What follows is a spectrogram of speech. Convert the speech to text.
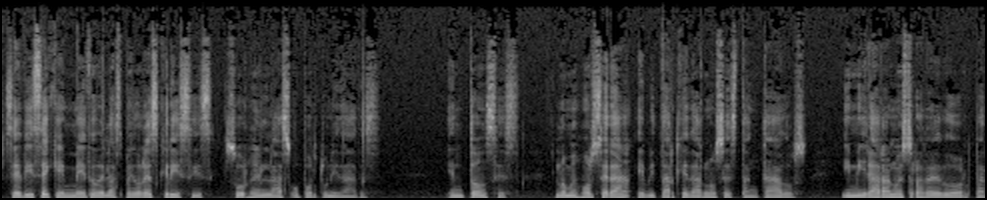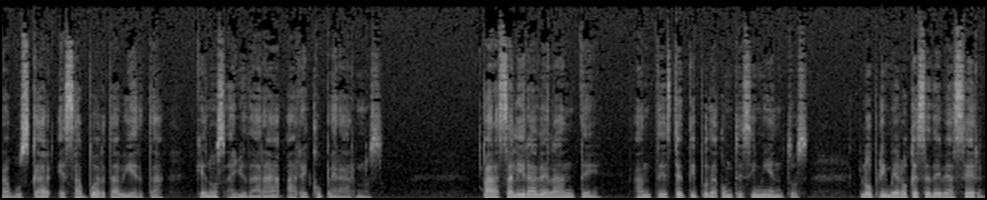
Se dice que en medio de las peores crisis surgen las oportunidades. Entonces, lo mejor será evitar quedarnos estancados y mirar a nuestro alrededor para buscar esa puerta abierta que nos ayudará a recuperarnos. Para salir adelante ante este tipo de acontecimientos, lo primero que se debe hacer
